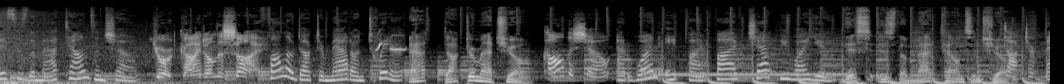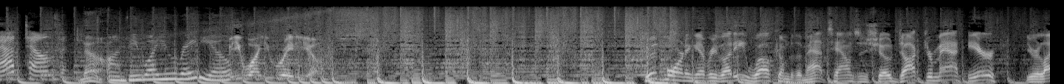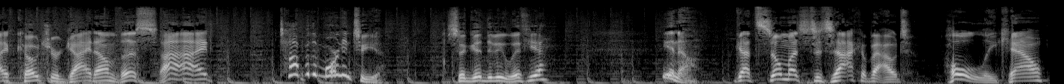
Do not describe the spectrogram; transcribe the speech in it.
This is the Matt Townsend Show. Your guide on the side. Follow Dr. Matt on Twitter At Dr. Matt Show. Call the show at 1 855 Chat BYU. This is the Matt Townsend Show. Dr. Matt Townsend Now, on BYU Radio. BYU Radio. Good morning, everybody. Welcome to the Matt Townsend Show. Dr. Matt here, your life coach, your guide on the side. Top of the morning to you. So good to be with you. You know, got so much to talk about. Holy cow.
